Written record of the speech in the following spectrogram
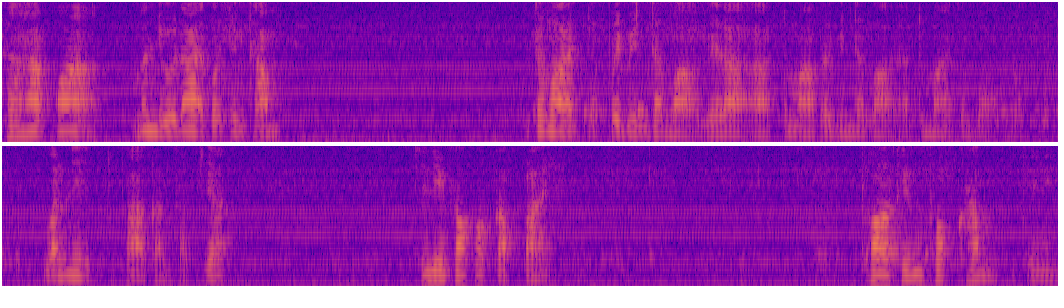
ถ้าหากว่ามันอยู่ได้ก็จึงทำอาตมาจะไปบินธบาเวลาอาตมาไปบินธบาอาตมาจะบอกว่าวันนี้พากันกลับเสียทีนี้เขาก็กลับไป พอถึงพบค่ำทีนี้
